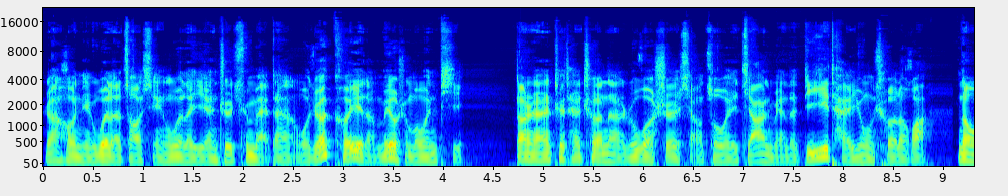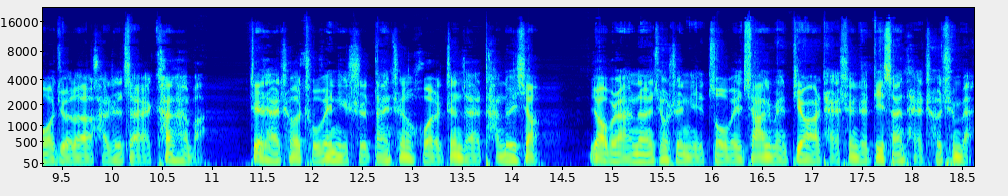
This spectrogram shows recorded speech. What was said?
然后你为了造型、为了颜值去买单，我觉得可以的，没有什么问题。当然，这台车呢，如果是想作为家里面的第一台用车的话，那我觉得还是再看看吧。这台车，除非你是单身或者正在谈对象。要不然呢，就是你作为家里面第二台甚至第三台车去买，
